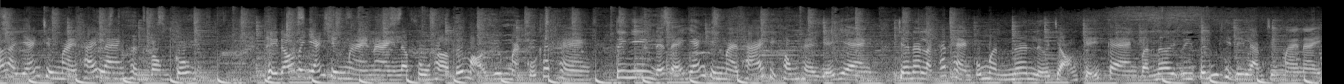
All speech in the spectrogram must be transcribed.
Đó là dáng chân mày Thái Lan hình vòng cung. Thì đối với dáng chân mày này là phù hợp với mọi gương mặt của khách hàng. Tuy nhiên, để vẽ dáng chân mày Thái thì không hề dễ dàng. Cho nên là khách hàng của mình nên lựa chọn kỹ càng và nơi uy tín khi đi làm chân mày này.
